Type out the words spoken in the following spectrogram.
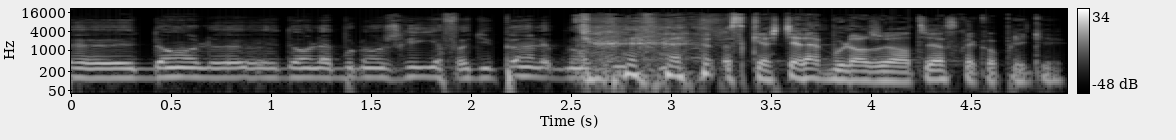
euh, dans le dans la boulangerie, enfin du pain, à la boulangerie Parce qu'acheter la boulangerie entière serait compliqué.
